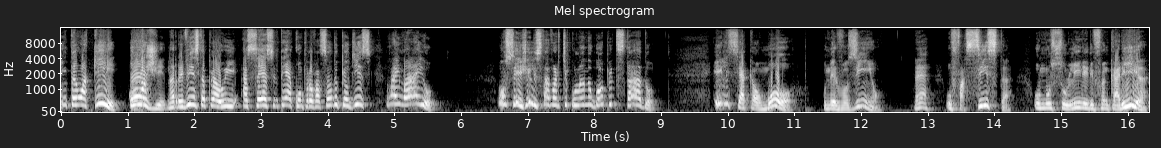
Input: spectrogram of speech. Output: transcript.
Então aqui, hoje, na revista Piauí, acessem, tem a comprovação do que eu disse lá em maio. Ou seja, ele estava articulando o golpe de Estado. Ele se acalmou, o nervosinho, né? o fascista, o Mussolini de fancaria,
